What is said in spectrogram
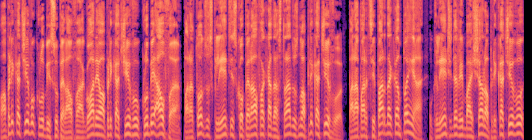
O aplicativo Clube Super Alfa agora é o aplicativo Clube Alfa para todos os clientes Cooper Alfa cadastrados no aplicativo. Para participar da campanha, o cliente deve baixar o aplicativo,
